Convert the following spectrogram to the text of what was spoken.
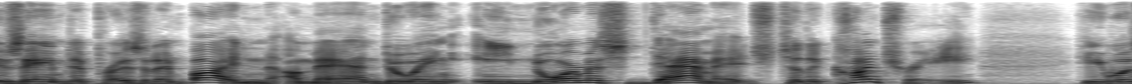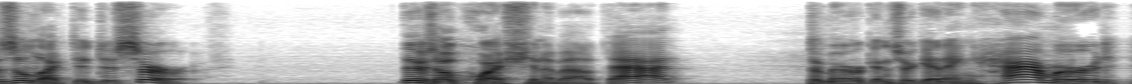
is aimed at President Biden, a man doing enormous damage to the country he was elected to serve. There's no question about that. Americans are getting hammered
